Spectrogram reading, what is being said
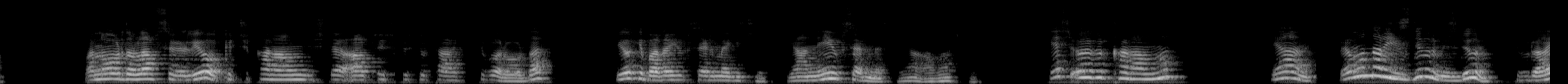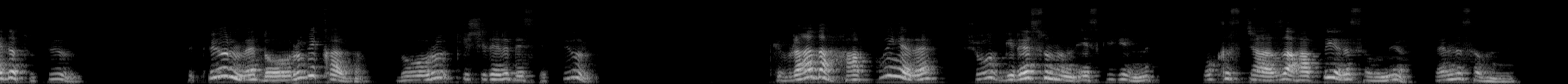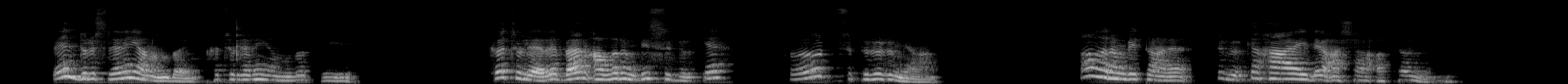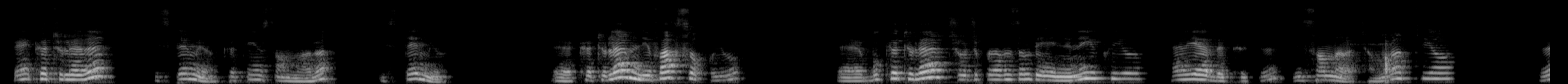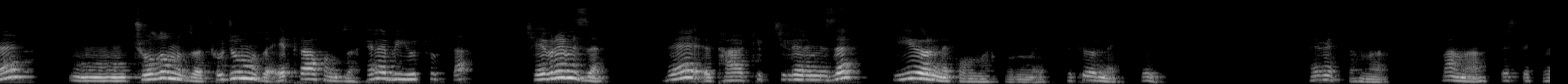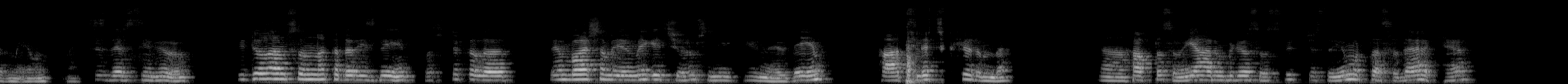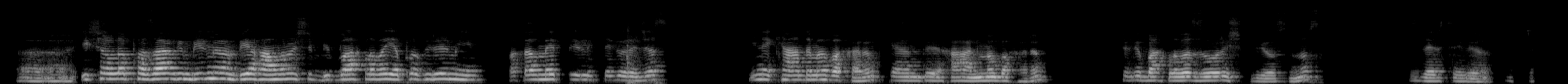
Bana orada laf söylüyor. O küçük kanalın işte 600 küsür takipçi var orada. Diyor ki bana yükselmek için. Ya ne yükselmesi ya Allah aşkına. Geç öbür kanalıma. Yani ben onları izliyorum izliyorum. Kübra'yı da tutuyorum. Tutuyorum ve doğru bir kadın. Doğru kişileri destekliyorum. Kübra da haklı yere şu Giresun'un eski gelini o kızcağızı haklı yere savunuyor. Ben de savunuyorum. Ben dürüstlerin yanındayım. Kötülerin yanında değilim. Kötüleri ben alırım bir süpürge fırt süpürürüm yani. Alırım bir tane süpürge haydi aşağı atarım. dedim. Ben kötüleri istemiyorum. Kötü insanları istemiyorum. Ee, kötüler nifak sokuyor. Ee, bu kötüler çocuklarımızın beynini yıkıyor. Her yerde kötü. insanlara çamur atıyor. Ve hmm, çoluğumuza, çocuğumuza, etrafımıza, hele bir YouTube'da çevremize ve e, takipçilerimize iyi örnek olmak zorundayız. Kötü örnek değil. Evet canlarım. Bana destek vermeyi unutmayın. Sizleri seviyorum. Videolarım sonuna kadar izleyin. Hoşçakalın. Ben bu akşam evime geçiyorum. Şimdi iki gün evdeyim. Tatile çıkıyorum ben. Ha, hafta sonu yarın biliyorsunuz sütçüsü yumurtası derken e, inşallah pazar gün bilmiyorum bir hamur işi bir baklava yapabilir miyim? Bakalım hep birlikte göreceğiz. Yine kendime bakarım. Kendi halime bakarım. Çünkü baklava zor iş biliyorsunuz. Sizleri seviyorum. Hoşçakalın.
